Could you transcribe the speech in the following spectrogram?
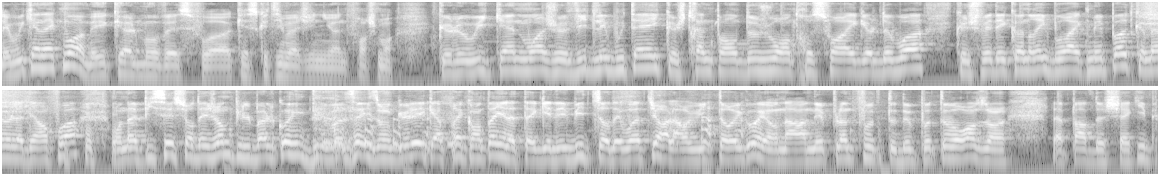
Les week-ends avec moi, mais quelle mauvaise foi. Qu'est-ce que t'imagines, Yohan, franchement? Que le week-end, moi, je vide les bouteilles, que je traîne pendant deux jours entre soirée et gueule de bois, que je fais des conneries bourrées avec mes potes, que même la dernière fois, on a pissé sur des gens depuis le balcon avec des voisins, ils ont gueulé, et qu'après Quentin, il a tagué des bites sur des voitures à la rue Victor Hugo et on a ramené plein de photos de poteaux orange dans l'appart de Shakib.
